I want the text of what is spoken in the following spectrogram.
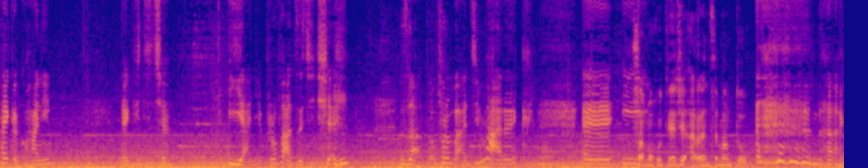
Hejka kochani, jak widzicie, ja nie prowadzę dzisiaj, za to prowadzi Marek. E, i... Samochód jedzie, a ręce mam tu. tak.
